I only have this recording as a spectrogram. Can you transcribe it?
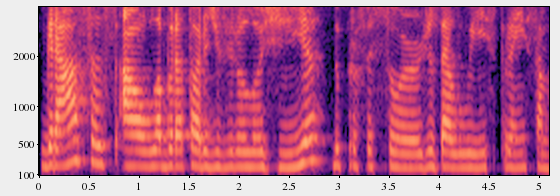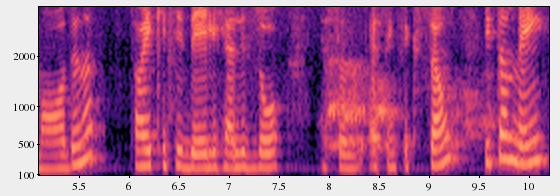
graças ao laboratório de virologia do professor José Luiz Proença Modena. Então, a equipe dele realizou essas, essa infecção e também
